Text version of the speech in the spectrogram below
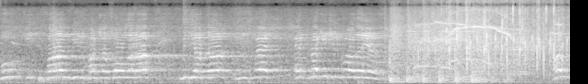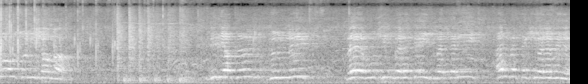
bu ittifakın bir parçası olarak midyata hizmet etmek için buradayız. Hayırlı olsun inşallah. Midyatın günlük ve rutin belediye hizmetleri elbette ki önemlidir.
